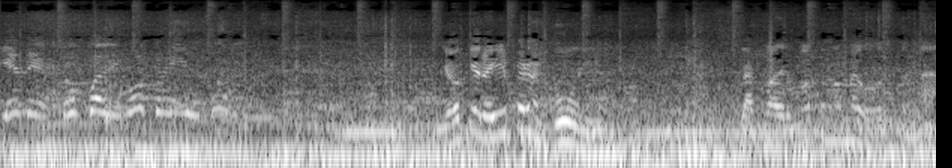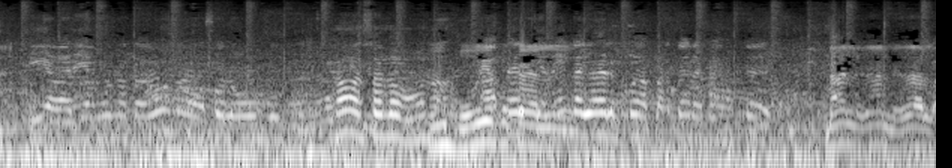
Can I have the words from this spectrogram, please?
Vienen dos cuadrimotos y un buggy. Yo quiero ir, pero en buggy. La cuadrimoto no me gusta nada. ¿Y llevarían uno cada uno o solo un buggy? No, solo uno. Un buggy Antes porque que el- venga yo les puedo apartar acá a ustedes. Dale, dale, dale.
